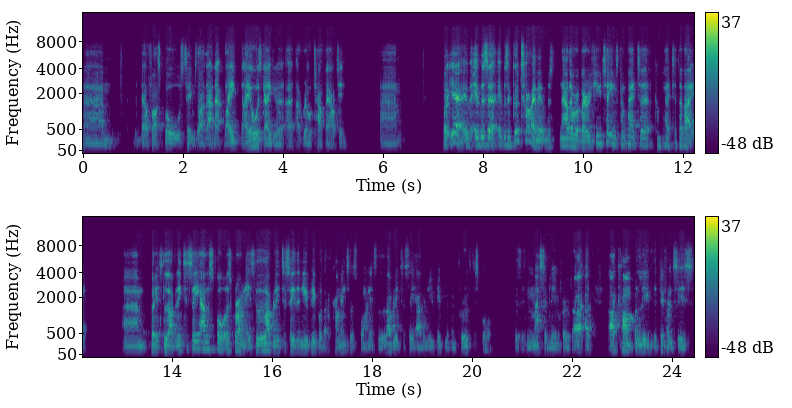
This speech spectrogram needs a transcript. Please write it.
um, the Belfast Bulls, teams like that, that they they always gave you a, a real tough outing. Um, but yeah, it, it, was a it was a good time. It was now there were very few teams compared to compared to today. Um, but it's lovely to see how the sport has grown. It's lovely to see the new people that have come into the sport, and it's lovely to see how the new people have improved the sport because it's massively improved. I, I, I can't believe the differences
